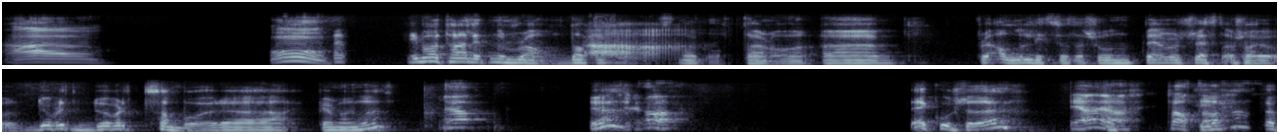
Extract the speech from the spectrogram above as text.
Uh. Mm. Vi må ta en liten roundup Ah. her nå. Uh, for alle jo Du har blitt, du har blitt samboer, uh, Bjørn Magne? Ja. Ja, Ja, det er koselig, det. ja. ja. Klart det. Ja,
